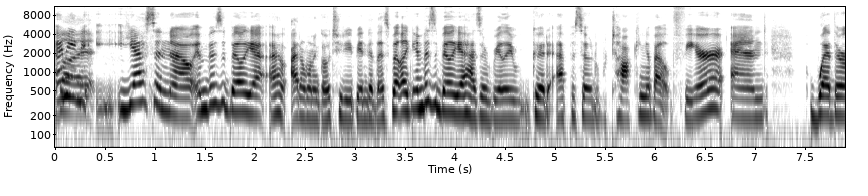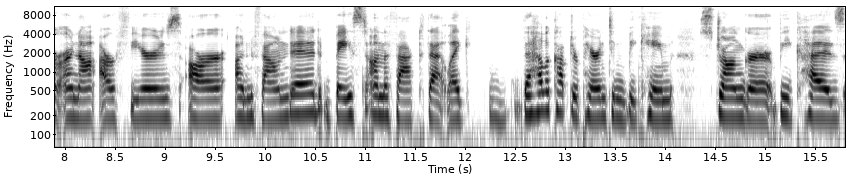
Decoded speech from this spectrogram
I mean, yes and no. Invisibilia, I, I don't want to go too deep into this, but like Invisibilia has a really good episode talking about fear and whether or not our fears are unfounded based on the fact that like the helicopter parenting became stronger because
